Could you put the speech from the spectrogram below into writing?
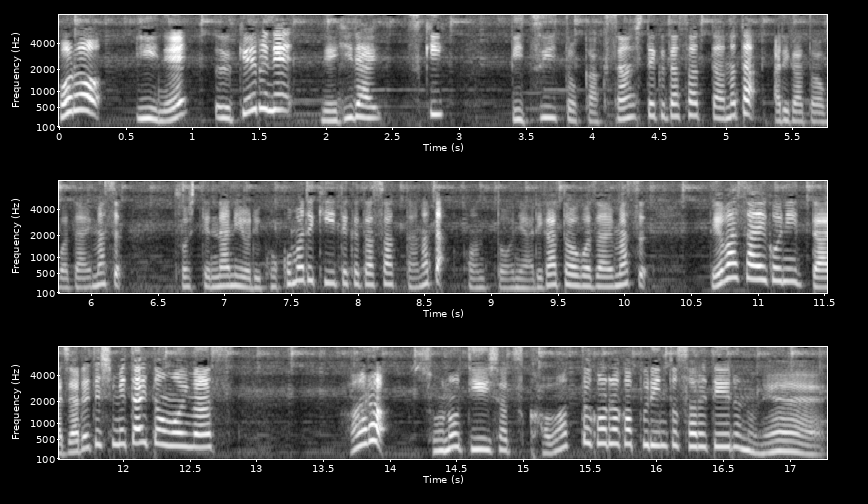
フォロー、いいね、受けるね、ねぎらい、好き、リツイート拡散してくださったあなた、ありがとうございます。そして何よりここまで聞いてくださったあなた、本当にありがとうございます。では最後にダジャレで締めたいと思います。あら、その T シャツ変わった柄がプリントされているのね。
